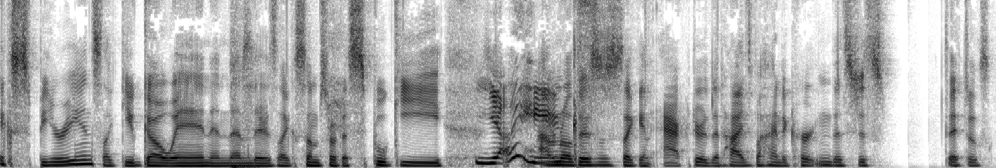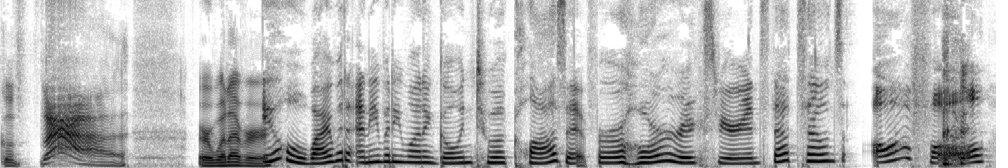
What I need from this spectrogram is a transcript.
experience. Like you go in and then there's like some sort of spooky. Yikes. I don't know if there's just like an actor that hides behind a curtain that's just that just goes ah or whatever. Ew, why would anybody want to go into a closet for a horror experience? That sounds awful.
